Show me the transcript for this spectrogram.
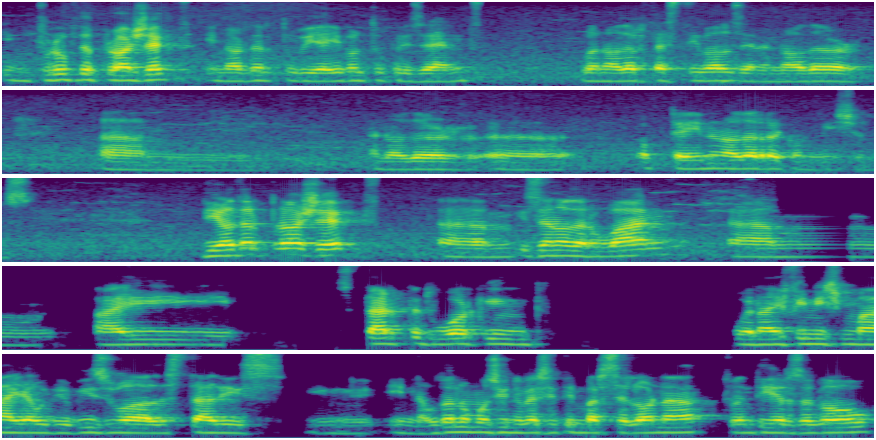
improve the project in order to be able to present to another festivals and another um, another uh, obtain another recognitions. The other project um, is another one. Um, I started working when I finished my audiovisual studies in, in Autonomous University in Barcelona 20 years ago.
